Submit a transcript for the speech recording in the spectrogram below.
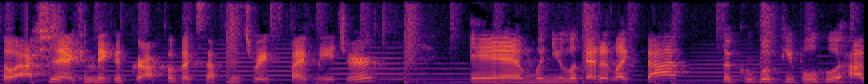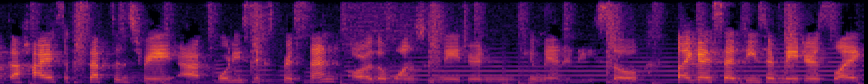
So actually I can make a graph of acceptance rates by major. And when you look at it like that, the group of people who had the highest acceptance rate at 46% are the ones who majored in humanities. So like I said, these are majors like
